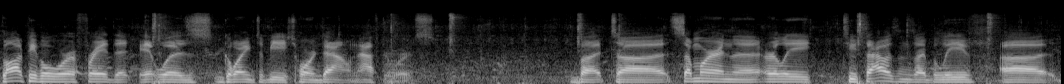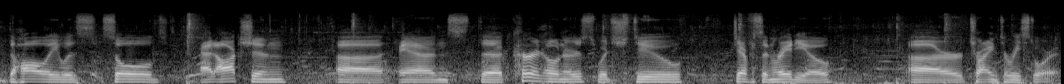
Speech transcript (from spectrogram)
a lot of people were afraid that it was going to be torn down afterwards. But uh, somewhere in the early 2000s, I believe, uh, the Holly was sold at auction, uh, and the current owners, which do Jefferson Radio, are trying to restore it.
